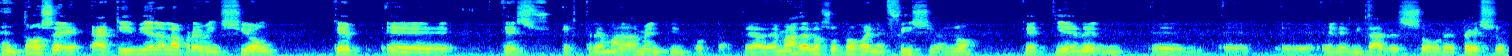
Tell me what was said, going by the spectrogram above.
Entonces aquí viene la prevención eh, que, es extremadamente importante. Además de los otros beneficios ¿no? que tienen eh, eh, el evitar el sobrepeso,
